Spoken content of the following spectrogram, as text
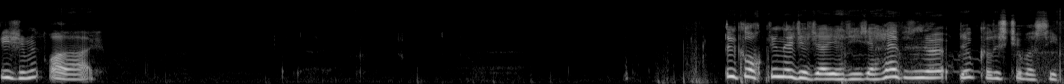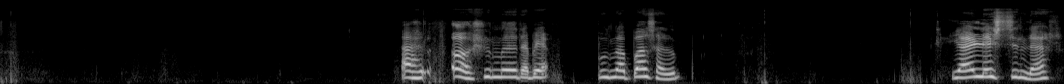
işimiz kolay. İlk okçu ne ceza yarayacak? Hepsini öldüm kılıççı basayım. Ah, ah, şunları da bir buna basalım. Yerleşsinler.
